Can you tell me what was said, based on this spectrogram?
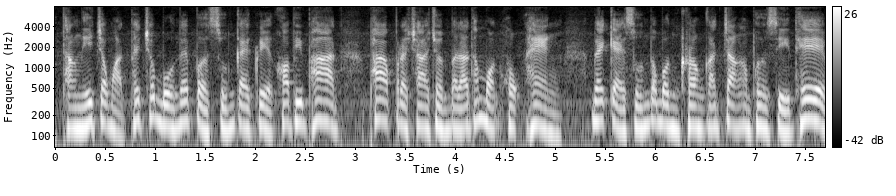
ๆทางนี้จังหวัดเพชรบูรณ์ได้เปิดศูนย์ไก่เกลี่ยข้อพิพาทภาคประชาชนไปแล้วทั้งหมด 6 แห่ง ได้แก่ศูนย์ตำบลคลองกระจังอำเภอสีเทพ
